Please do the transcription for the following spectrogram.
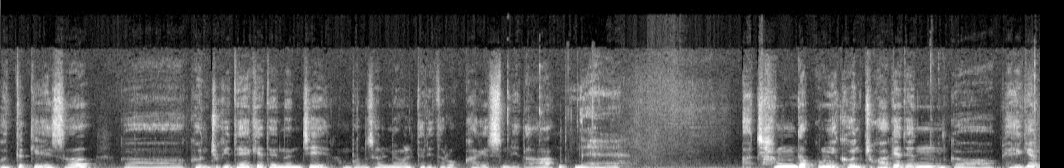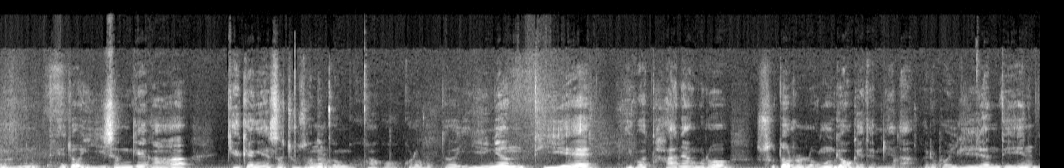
어떻게 해서 어, 건축이 되게 됐는지 한번 설명을 드리도록 하겠습니다. 네. 아, 창덕궁이 건축하게 된 그 배경은 태조 이성계가 개경에서 조선을 건국하고 그로부터 2년 뒤에 이곳 한양으로 수도를 옮겨오게 됩니다. 그리고 1년 뒤인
